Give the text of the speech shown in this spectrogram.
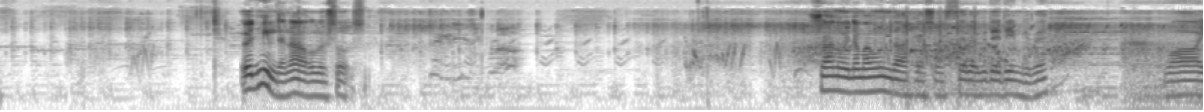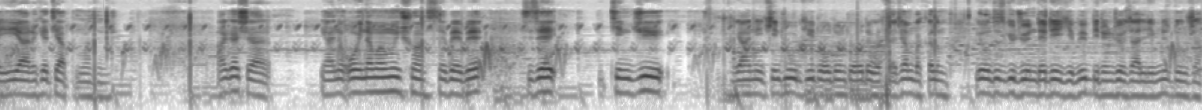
Ölmeyeyim de ne olursa olsun. Şu an oynamamın da arkadaşlar sebebi dediğim gibi. Vay iyi hareket yaptım az önce. Arkadaşlar yani oynamamın şu an sebebi size ikinci yani ikinci ultiyi doldurunca o da göstereceğim. Bakalım yıldız gücün dediği gibi birinci özelliğimiz duracak.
